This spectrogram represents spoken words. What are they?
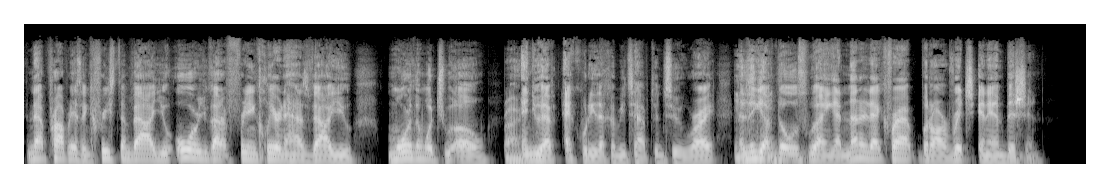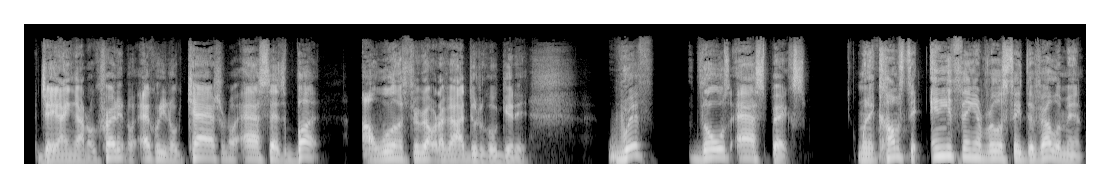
and that property has increased in value, or you got it free and clear and it has value more than what you owe, Right. and you have equity that could be tapped into, right? And then you have those who ain't got none of that crap, but are rich in ambition. Jay, I ain't got no credit, no equity, no cash, or no assets, but I'm willing to figure out what I gotta do to go get it. With those aspects, when it comes to anything in real estate development,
